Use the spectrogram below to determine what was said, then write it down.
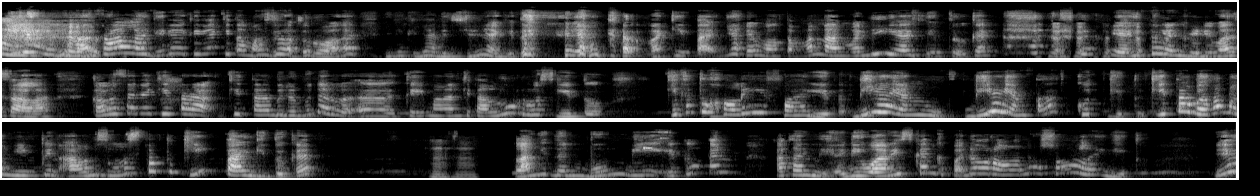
Ini masalah. Jadi akhirnya kita masuk satu ruangan ini kayaknya ada jinnya gitu. Yang karena kitanya emang teman sama dia gitu kan. Ya itu yang jadi masalah kalau misalnya kita kita benar-benar uh, keimanan kita lurus gitu kita tuh khalifah gitu. Dia yang dia yang takut gitu. Kita bahkan memimpin alam semesta tuh kita gitu kan. Mm-hmm. langit dan bumi itu kan akan diwariskan kepada orang-orang soleh gitu ya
